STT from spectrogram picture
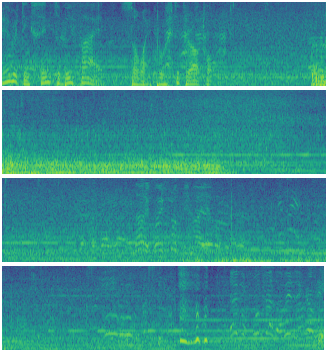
Everything seemed to be fine, so I pushed the throttle. Stari, koji šut ima evo? Dajmo šuta da vidi kako je.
